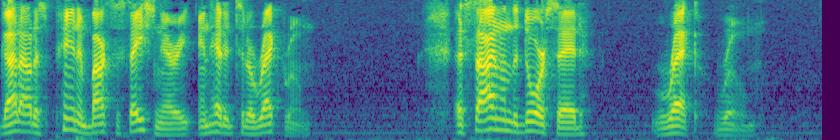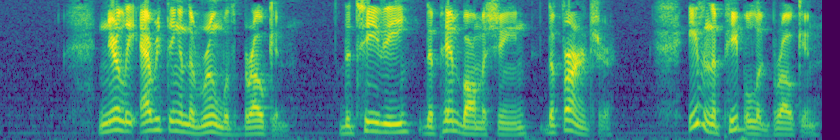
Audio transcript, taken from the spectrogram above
got out his pen and box of stationery, and headed to the rec room. A sign on the door said, Rec Room. Nearly everything in the room was broken the TV, the pinball machine, the furniture. Even the people looked broken,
